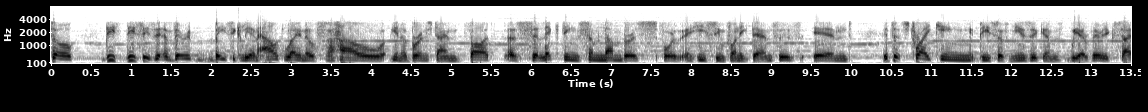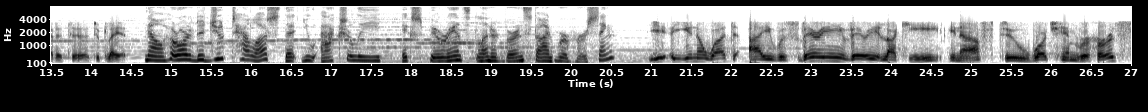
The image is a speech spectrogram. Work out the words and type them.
So this this is a very basically an outline of how you know Bernstein thought of selecting some numbers for his symphonic dances, and it's a striking piece of music, and we are very excited to, to play it. Now, Gerardo, did you tell us that you actually experienced Leonard Bernstein rehearsing? You, you know what? I was very, very lucky enough to watch him rehearse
